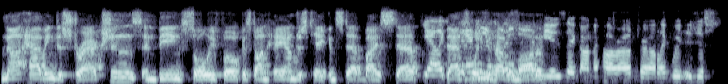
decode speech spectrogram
not having distractions and being solely focused on, hey, I'm just taking step by step. Yeah, like That's when you have a lot of- music on the Colorado Trail. Like we just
